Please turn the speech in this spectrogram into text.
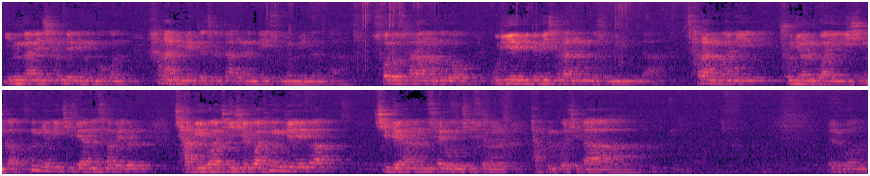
인간의 참된 행복은 하나님의 뜻을 따르는 데 있음을 믿는다. 서로 사랑함으로 우리의 믿음이 자라나는 것을 믿는다. 사랑만이 분열과 이기심과 폭력이 지배하는 사회를 자비와 진실과 형제가 지배하는 새로운 질서를 바꿀 것이다. 여러분,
